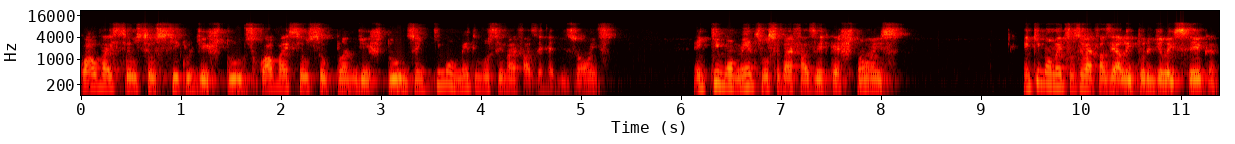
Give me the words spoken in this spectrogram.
qual vai ser o seu ciclo de estudos? Qual vai ser o seu plano de estudos? Em que momento você vai fazer revisões? Em que momentos você vai fazer questões? Em que momentos você vai fazer a leitura de lei seca?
